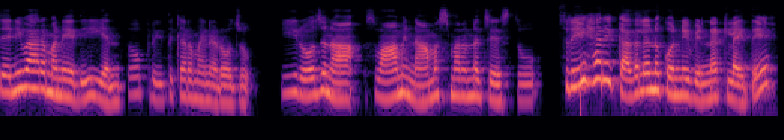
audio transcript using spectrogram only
శనివారం అనేది ఎంతో ప్రీతికరమైన రోజు. ఈ రోజున స్వామి నామస్మరణ చేస్తూ శ్రీహరి కథలను కొన్ని విన్నట్లయితే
